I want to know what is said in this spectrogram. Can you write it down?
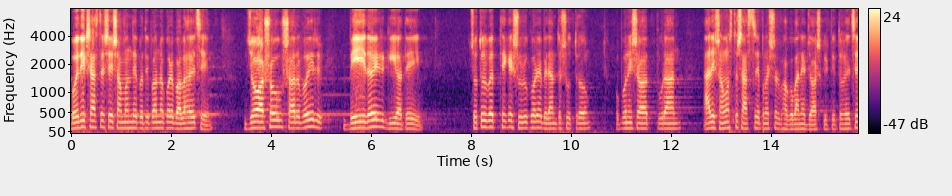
বৈদিক শাস্ত্রে সেই সম্বন্ধে প্রতিপন্ন করে বলা হয়েছে য অসৌ সর্বৈর বেদের গিয়তে। চতুর্বেদ থেকে শুরু করে বেদান্ত সূত্র, উপনিষদ, পুরাণ আদি সমস্ত শাস্ত্রে পরমেশ্বর ভগবানের যশ কীর্তিত হয়েছে।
